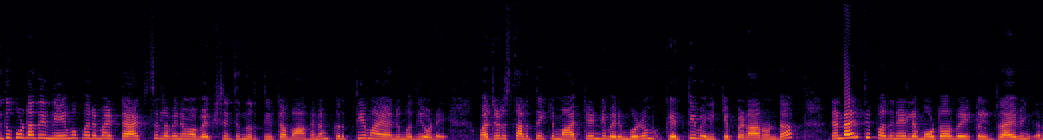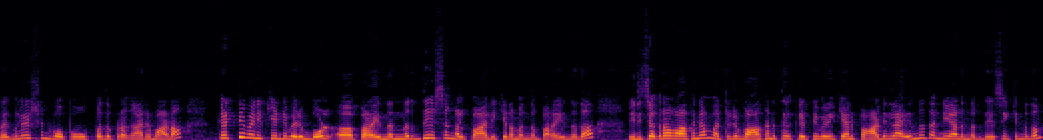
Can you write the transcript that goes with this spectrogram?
ഇതുകൂടാതെ നിയമപരമായി ടാക്സ് ഇളവിനും അപേക്ഷിച്ച് നിർത്തിയിട്ട വാഹനം കൃത്യമായ അനുമതിയോടെ മറ്റൊരു സ്ഥലത്തേക്ക് മാറ്റേണ്ടി വരുമ്പോഴും കെട്ടിവലിക്കപ്പെടാറുണ്ട്. രണ്ടായിരത്തി പതിനേഴിലെ മോട്ടോർ വെഹിക്കിൾ ഡ്രൈവിംഗ് റെഗുലേഷൻ വകുപ്പ് മുപ്പത് പ്രകാരമാണ് കെട്ടിവലിക്കേണ്ടി വരുമ്പോൾ പറയുന്ന നിർദ്ദേശങ്ങൾ പാലിക്കണമെന്നും പറയുന്നത്. ഇരുചക്ര വാഹനം മറ്റൊരു വാഹനത്തിൽ കെട്ടിവലിക്കാൻ പാടില്ല എന്ന് തന്നെയാണ് നിർദ്ദേശിക്കുന്നതും.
